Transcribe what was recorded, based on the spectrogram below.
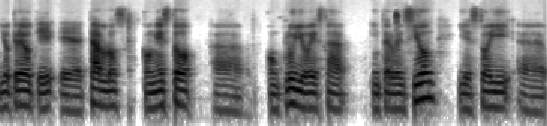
yo creo que, eh, Carlos, con esto ah, concluyo esta intervención y estoy eh,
